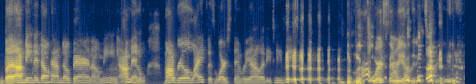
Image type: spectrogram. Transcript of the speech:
But I mean, it don't have no bearing on me. I'm in my real life is worse than reality TV. Not worse than reality TV.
